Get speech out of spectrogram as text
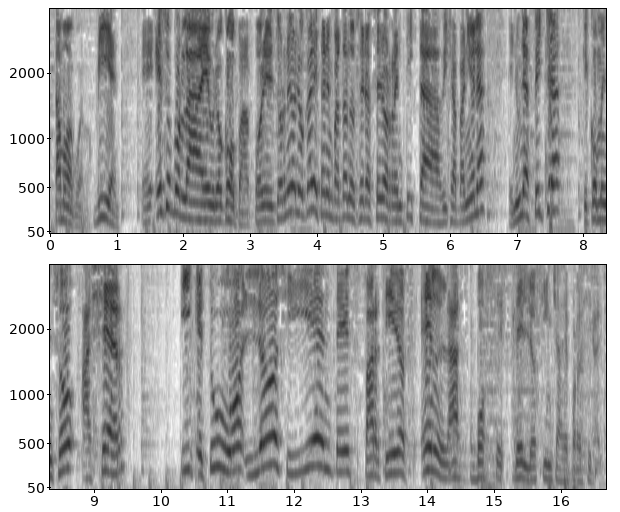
Estamos de acuerdo. Bien, eh, eso por la Eurocopa. Por el torneo local están empatando 0 a 0 rentistas Villapañola en una fecha que comenzó ayer y que tuvo los siguientes partidos en las voces de los hinchas de por decir algo.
